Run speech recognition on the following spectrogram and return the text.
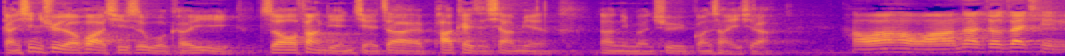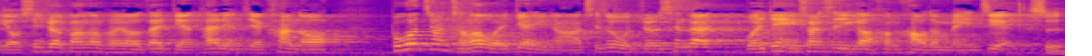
感兴趣的话，其实我可以之后放链接在 Podcast 下面，让你们去观赏一下。好啊，好啊，那就再请有兴趣的观众朋友再点开链接看喽。不过，既然讲到微电影啊，其实我觉得现在微电影算是一个很好的媒介，是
